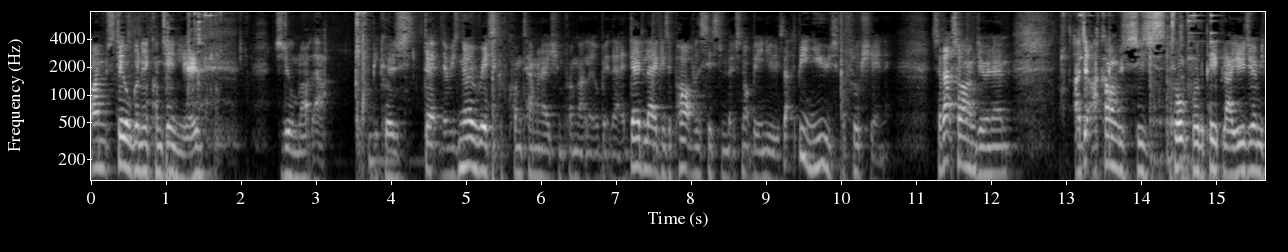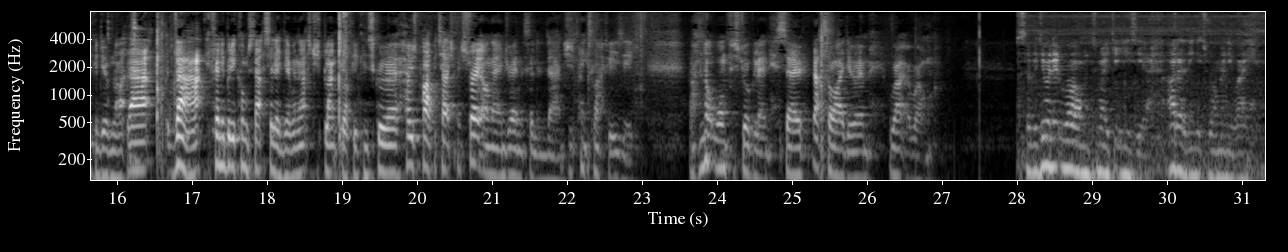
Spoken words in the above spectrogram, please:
I'm still going to continue to do them like that because there is no risk of contamination from that little bit there. Dead leg is a part of the system that's not being used. That's being used for flushing. So that's how I'm doing them I, I can't obviously talk for the people how you do them. You can do them like that. That, if anybody comes to that cylinder, when that's just blanked off, you can screw a hose pipe attachment straight on there and drain the cylinder down. It just makes life easy. I'm not one for struggling, so that's how I do them, right or wrong. So we're doing it wrong to make it easier. I don't think it's wrong anyway.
